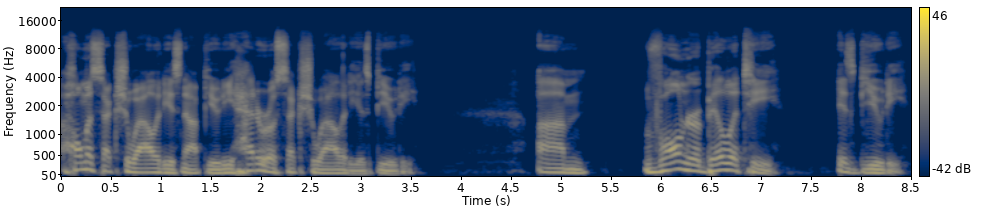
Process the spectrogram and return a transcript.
Homosexuality is not beauty. Heterosexuality is beauty. Um, vulnerability is beauty,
